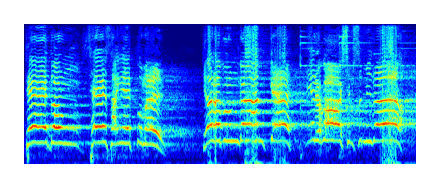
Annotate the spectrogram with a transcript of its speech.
대동 세상의 꿈을 여러분과 함께 이루고 싶습니다.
